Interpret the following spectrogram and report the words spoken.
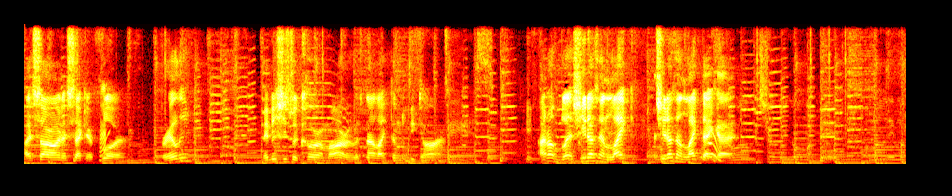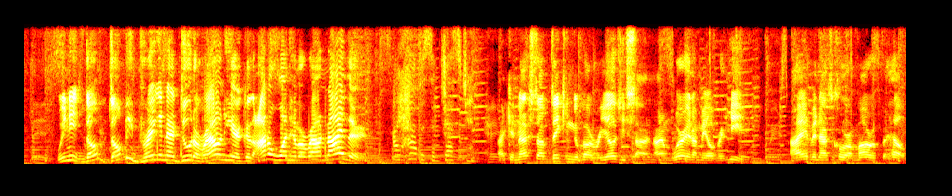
I saw her on the second floor. Really? Maybe she's with Koromaru. It's not like them to be gone. I don't blame. She doesn't like. She doesn't like that guy. We need. Don't don't be bringing that dude around here, cause I don't want him around neither. I have a suggestion. I cannot stop thinking about Ryoji-san. I'm worried I may overheat. I even asked Koromaru for help.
